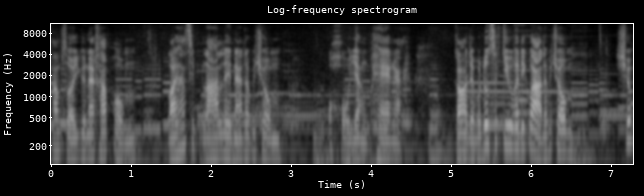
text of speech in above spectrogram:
ทำสวยอยู่นะครับผม 150 ล้านเลยนะท่านผู้ชม โอ้โหอย่างแพงอะ่ะ ก็เดี๋ยวมาดูสกิลกันดีกว่าท่านผู้ชม ชุบ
